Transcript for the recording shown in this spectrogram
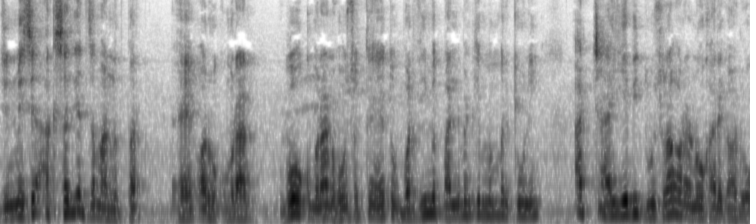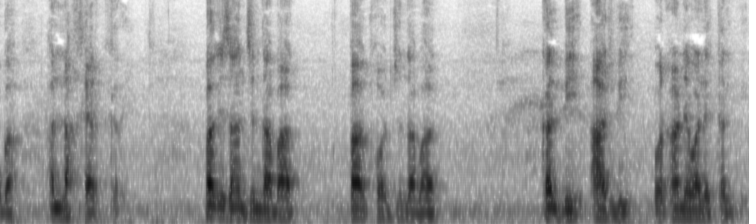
जिनमें से अक्सरियत जमानत पर हैं और हुक्मरान, वो हुक्मरान हो सकते हैं तो वर्दी में पार्लियामेंट के मेंबर क्यों नहीं? अच्छा है, ये भी दूसरा और अनोखा रिकॉर्ड होगा। अल्लाह खैर करे। पाकिस्तान जिंदाबाद, पाक फौज जिंदाबाद। कल भी, आज भी और आने वाले कल भी।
